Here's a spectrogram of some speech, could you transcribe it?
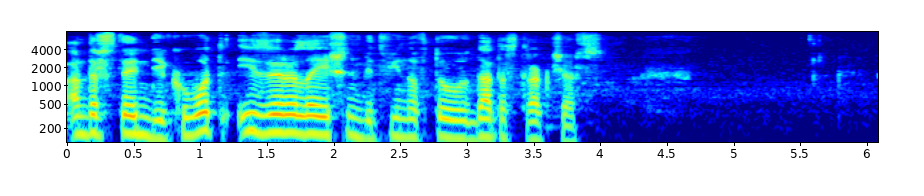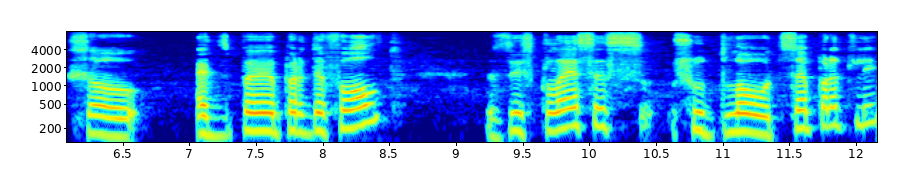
understanding what is the relation between of two data structures. So at per, per default these classes should load separately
